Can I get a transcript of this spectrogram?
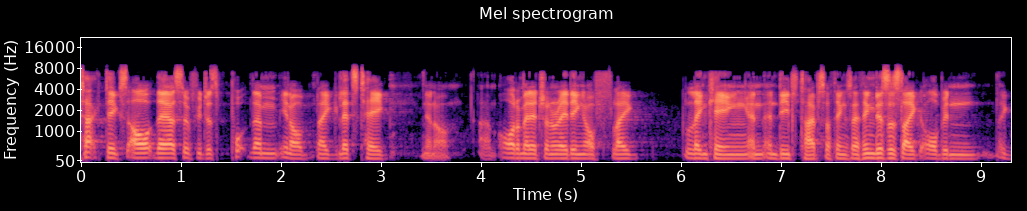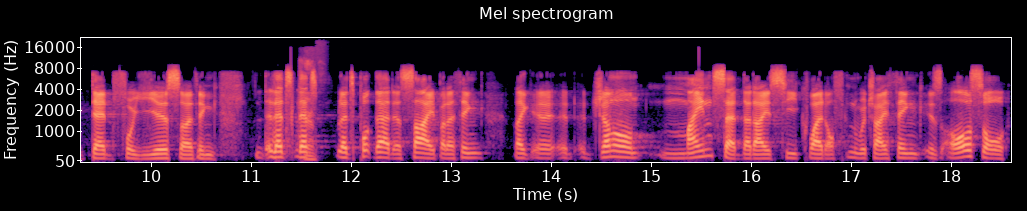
tactics out there. So if we just put them, you know, like let's take, you know, um, automated generating of like linking and, and these types of things. I think this has like all been like dead for years. So I think let's sure. let's let's put that aside. But I think like a, a general mindset that I see quite often, which I think is also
